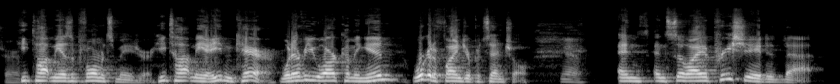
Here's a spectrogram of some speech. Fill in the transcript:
Sure. He taught me as a performance major. He taught me he didn't care. Whatever you are coming in, we're going to find your potential yeah. and and so I appreciated that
